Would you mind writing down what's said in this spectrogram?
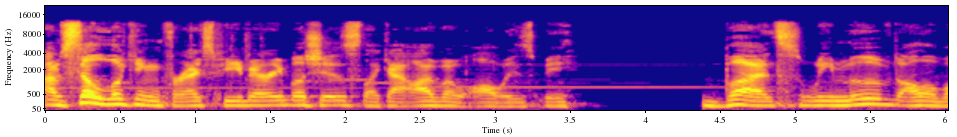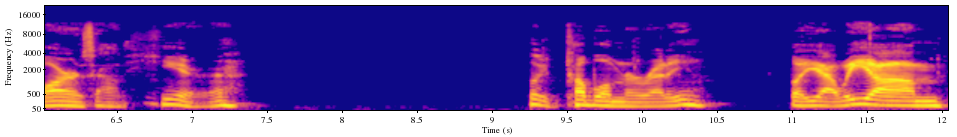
I'm still looking for XP berry bushes, like I, I will always be. But we moved all of ours out here. Look, a couple of them are ready. But yeah, we, um,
